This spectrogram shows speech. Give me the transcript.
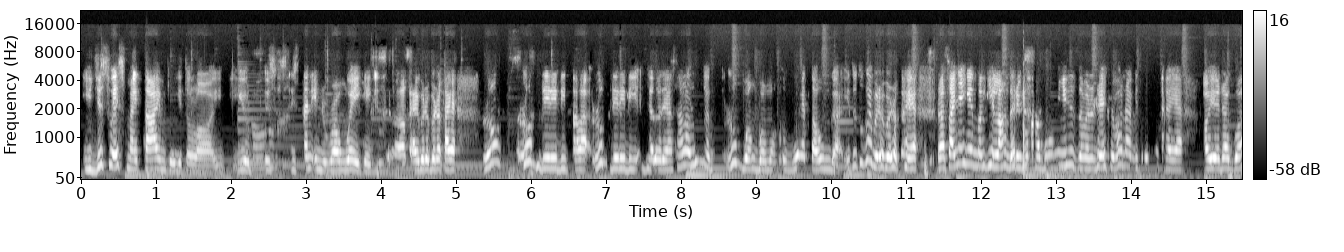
you just waste my time kayak gitu loh. You, oh. you stand in the wrong way kayak gitu uh, kayak bener-bener kayak lu lu berdiri di salah lu berdiri di jalur yang salah lu nggak lu buang-buang waktu gue tau nggak? Itu tuh kayak bener-bener kayak rasanya ingin menghilang dari muka bumi sih sebenarnya. Cuman habis itu kayak oh ya udah gue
